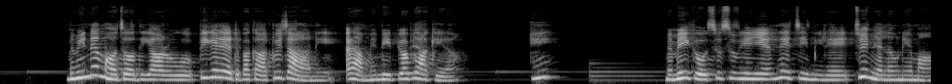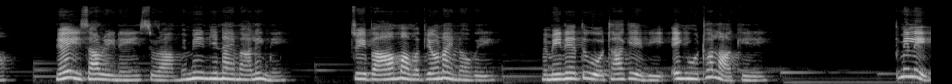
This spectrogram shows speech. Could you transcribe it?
။မမီနဲ့မော်ကျော်တရားတို့ပြီးခဲ့တဲ့တစ်ပတ်ကတွေ့ကြတာနဲ့အဲ့ဒါမမေပြောပြခဲ့တာ။ဟင်မမေကိုစူးစူးရင်ရင်လှည့်ကြည့်မိတဲ့ကျွေမျက်လုံးထဲမှာမျက်ရည်စားတွေနေဆိုတာမမေမြင်နိုင်ပါလိမ့်မယ်။ကျွေဘာမှမပြောနိုင်တော့ဘူး။ မမေနဲ့သူ့ကိုထားခဲ့ပြီးအိမ်ကိုထွက်လာခဲ့တယ်။သမီးလေး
